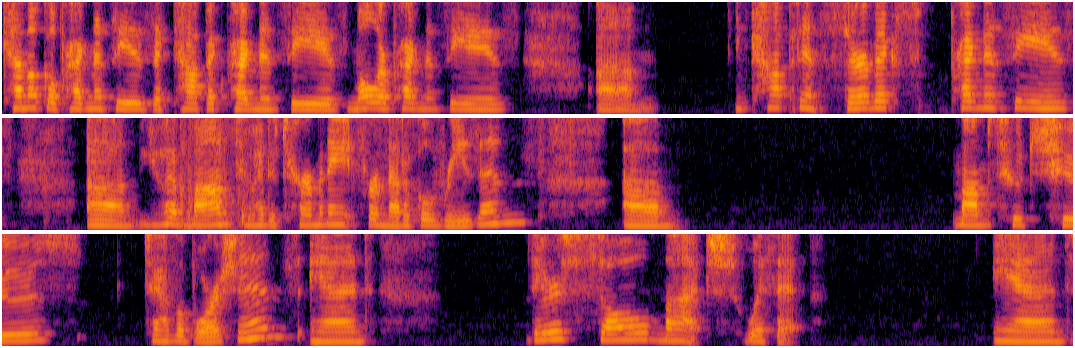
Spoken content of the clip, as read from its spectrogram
chemical pregnancies ectopic pregnancies molar pregnancies um, incompetent cervix pregnancies um, you have moms who had to terminate for medical reasons um, moms who choose to have abortions and there's so much with it and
